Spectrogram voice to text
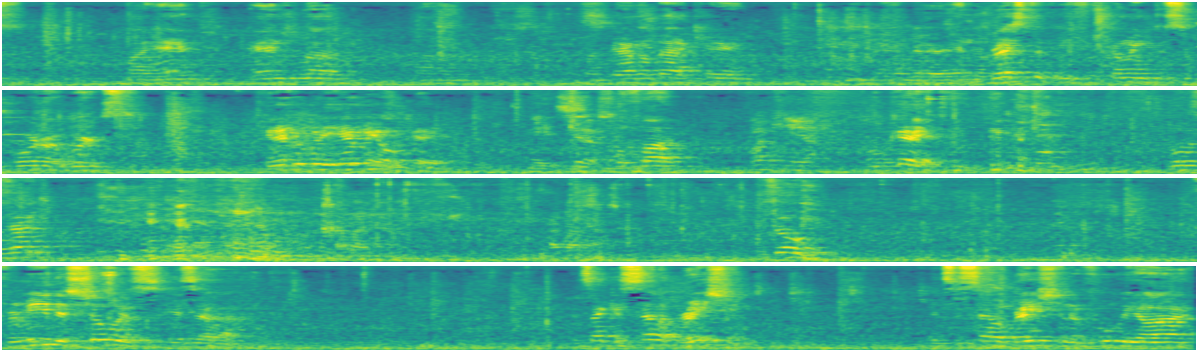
my aunt Angela, um, my grandma back here, and, uh, and the rest of you for coming to support our works. Can everybody hear me okay? Yes. So far? Okay. What was that? So, for me, this show is, is a, it's like a celebration. It's a celebration of who we are.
